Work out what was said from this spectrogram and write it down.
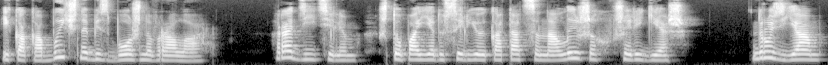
и, как обычно, безбожно врала. Родителям, что поеду с Ильей кататься на лыжах в Шерегеш. Друзьям,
